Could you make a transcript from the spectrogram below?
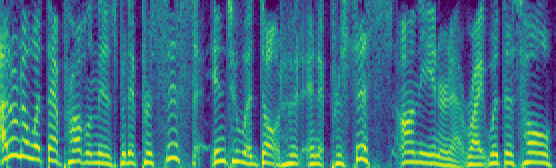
I don't know what that problem is, but it persists into adulthood and it persists on the internet, right? With this whole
